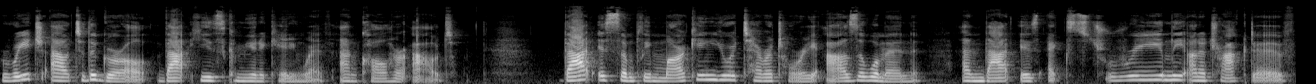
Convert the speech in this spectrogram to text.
reach out to the girl that he's communicating with and call her out. That is simply marking your territory as a woman and that is extremely unattractive,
